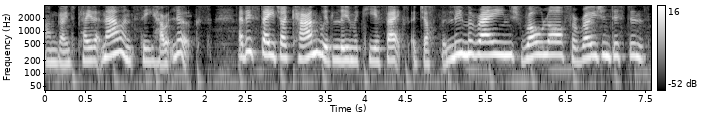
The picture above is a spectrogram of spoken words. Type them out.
I'm going to play that now and see how it looks. At this stage I can, with Luma key effects, adjust the Luma range, roll off, erosion distance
